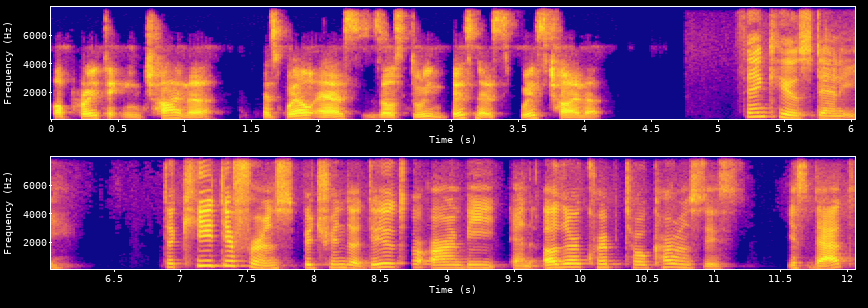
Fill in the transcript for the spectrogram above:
operating in China as well as those doing business with China? Thank you, Stanley. The key difference between the digital RMB and other cryptocurrencies is that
